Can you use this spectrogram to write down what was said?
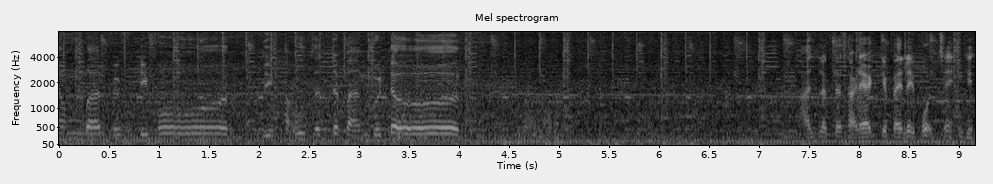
number 54 the house at the bamboo door आज लगता है साढ़े आठ के पहले ही पहुँच जाएँगे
